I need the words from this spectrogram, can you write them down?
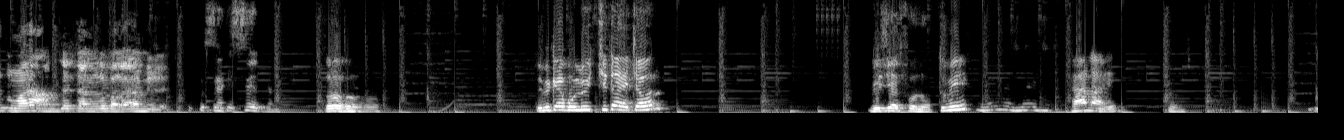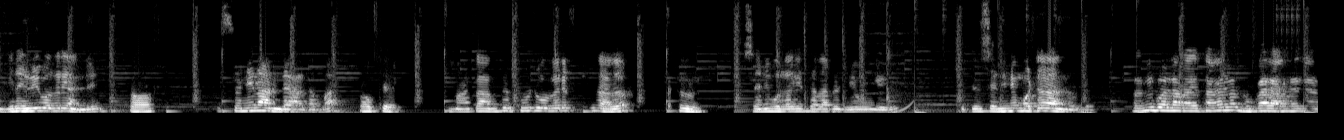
तुम्हाला आमच्या चॅनल बघायला मिळेल. हो हो हो. तुम्ही काय बोलू इच्छिता याच्यावर? बिझी आहेत फोनवर. तुम्ही? छान आहे. हम्म. ग्रेव्ही वगैरे आणले. हा. सनीला आणले हा डब्बा. ओके. मग आता आमचं शूट वगैरे झालं. हम्म. सनी बोलला की चला आता जेवून घेऊ. तिथे सनीने मटण आणलं होतं. मी बोलला काय सगळ्यांना धोका लागला.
